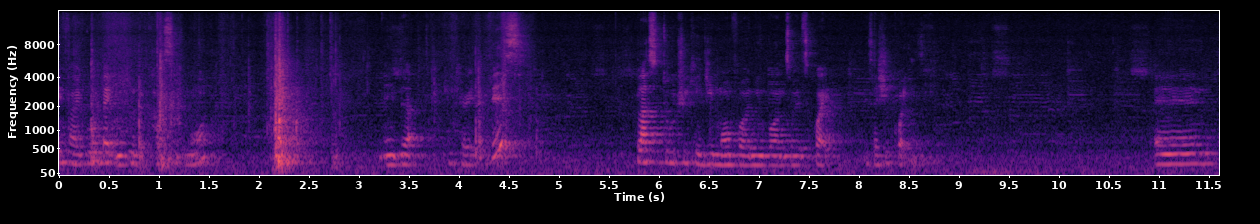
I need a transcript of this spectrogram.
if I go back into the car seat mode, and that can carry like this, plus two three kg more for a newborn, so it's quite it's actually quite easy. And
